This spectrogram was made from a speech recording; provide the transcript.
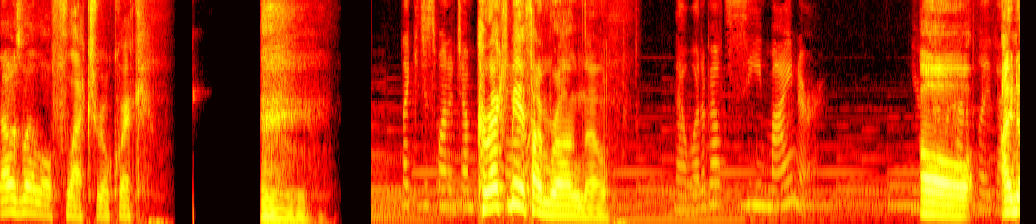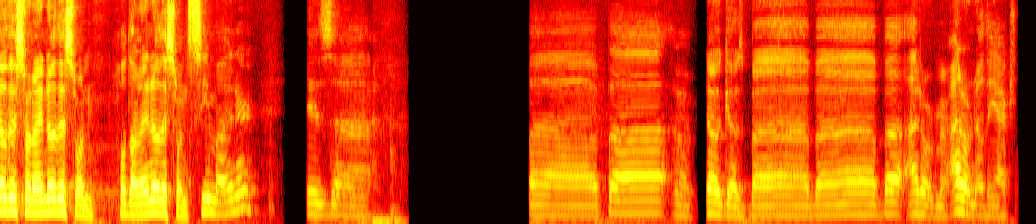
That was my little flex, real quick. Like you just want to jump. Correct me if? I'm wrong, though. Now what about C minor? You Oh, I know one? this one. I know this one. Hold on, I know this one. C minor is uh. Ba, ba, oh, no, it goes ba ba ba. I don't remember. I don't know the actual.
